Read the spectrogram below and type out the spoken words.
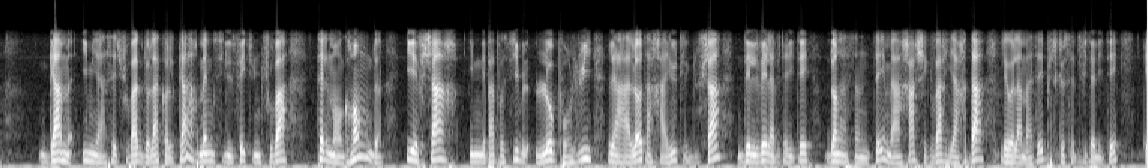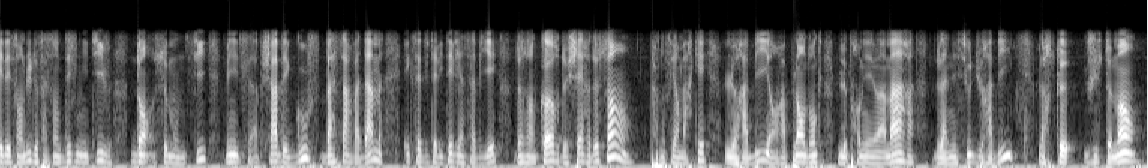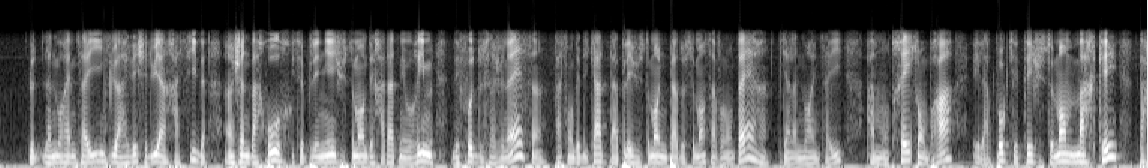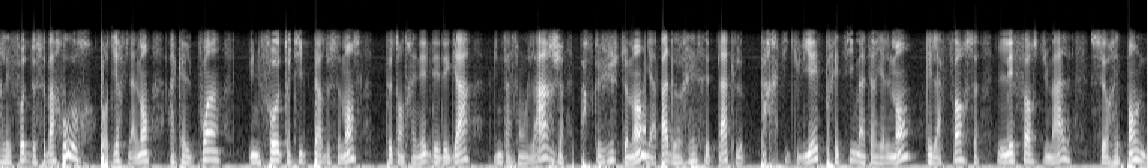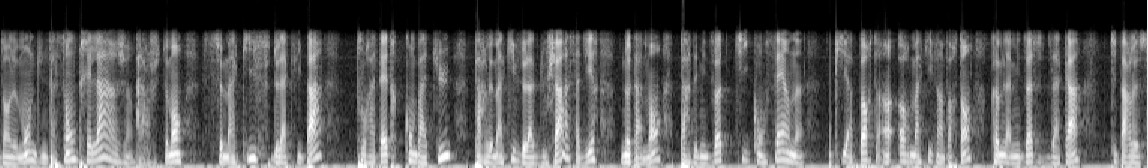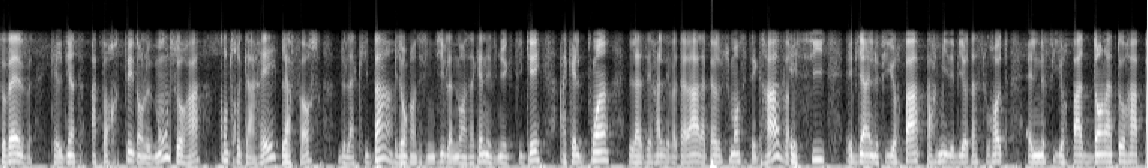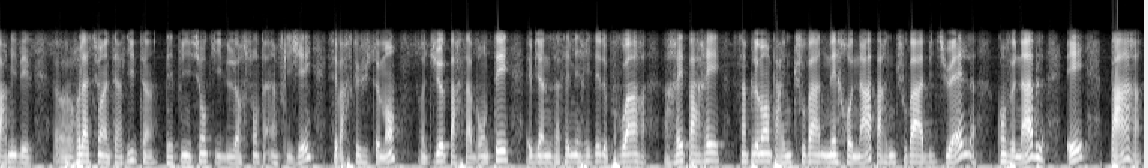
Gam imia cette chouva de la kolkar, même s'il fait une chouva tellement grande, Ifchar, il n'est pas possible, l'eau pour lui, la halot achayut legdusha, d'élever la vitalité dans la sainteté, mais achar shekvar yarda leolamazé, puisque cette vitalité est descendue de façon définitive dans ce monde-ci, venit shab et gouf, basar vadam, et que cette vitalité vient s'habiller dans un corps de chair et de sang. Nous fait remarquer le rabbi en rappelant donc le premier mamar de la Nessiout du rabbi, lorsque justement l'Anmorem Saï vu arriver chez lui un chassid, un jeune bachour, qui se plaignait justement des khatat néorim, des fautes de sa jeunesse, façon délicate d'appeler justement une paire de semences involontaire, eh bien l'Anmorem Saï a montré son bras et la peau qui était justement marquée par les fautes de ce bachour, pour dire finalement à quel point une faute type paire de semences peut entraîner des dégâts d'une façon large, parce que justement, il n'y a pas de réceptacle particulier, précis matériellement, et la force, les forces du mal se répandent dans le monde d'une façon très large. Alors justement, ce maquif de la clipa pourra être combattu par le maquif de la gdusha, c'est-à-dire notamment par des mitzvot qui concernent, qui apportent un hors maquif important, comme la mitzvah Zaka, qui par le sauvève qu'elle vient apporter dans le monde saura contrecarrer la force de la clipa. Et donc en définitive, la Azaken est venue expliquer à quel point la Zeral Levatala, la perte de semences, était grave. Et si, eh bien, elle ne figure pas parmi les biotasurotes, elle ne figure pas dans la Torah parmi les euh, relations interdites, les punitions qui leur sont infligées, c'est parce que justement, Dieu, par sa bonté, eh bien, nous a fait mériter de pouvoir réparer simplement par une chouva nechona, par une chouva habituelle, convenable, et par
